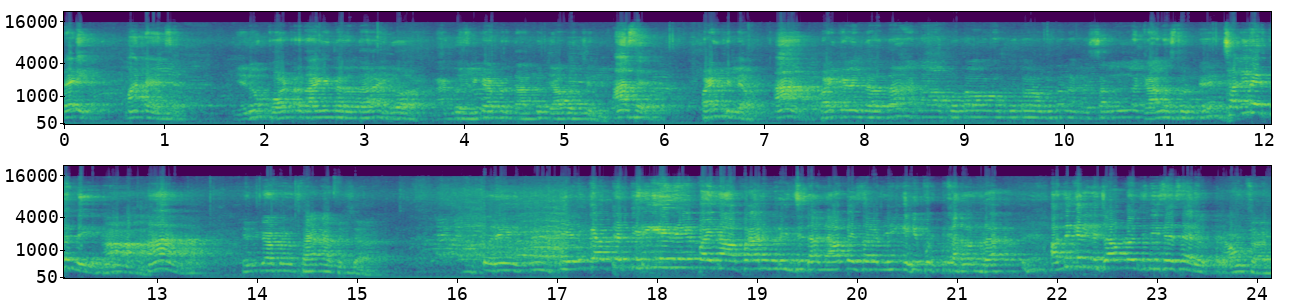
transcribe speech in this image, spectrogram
రెడీ. మాట్లాడండి సార్. నేను క్వార్టర్ తాగిన తర్వాత ఇగో నాకు హెలికాప్టర్ దాంట్లో జాబ్ వచ్చింది. సార్. పైకి వెళ్ళాం. ఆ, పైకి వెళ్ళిన తర్వాత అలా పోతాం పోతాం పోతాం నాకు చల్ల గాలి వస్తుంటే చలి పెడుతుంది. హెలికాప్టర్ ఫ్యాన్ ఆపించారు హెలికాప్టర్ తిరిగేది పైన ఆ ఫ్యాన్ గురించి దాన్ని ఆపేసావు? నీకు ఇప్పుడు కాలం రా. అందుకే నేను జాబ్ లోంచి తీసేశారు. అవును సార్.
